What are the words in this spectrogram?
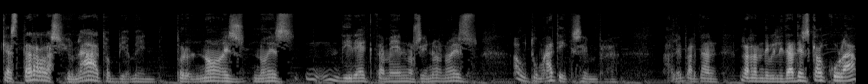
Que està relacionat, òbviament, però no és, no és directament, o sigui, no, no és automàtic sempre. Vale? Per tant, la rendibilitat és calcular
